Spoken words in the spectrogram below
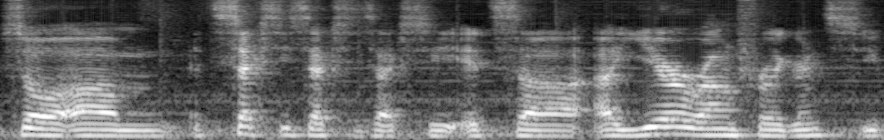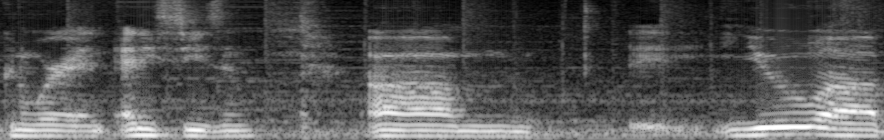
So um, it's sexy, sexy, sexy. It's uh, a year-round fragrance. You can wear it in any season. Um, you uh,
